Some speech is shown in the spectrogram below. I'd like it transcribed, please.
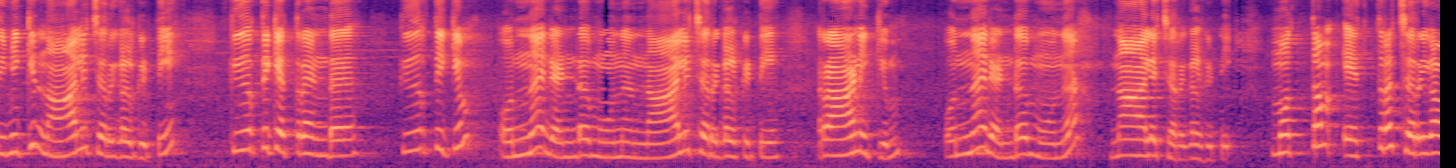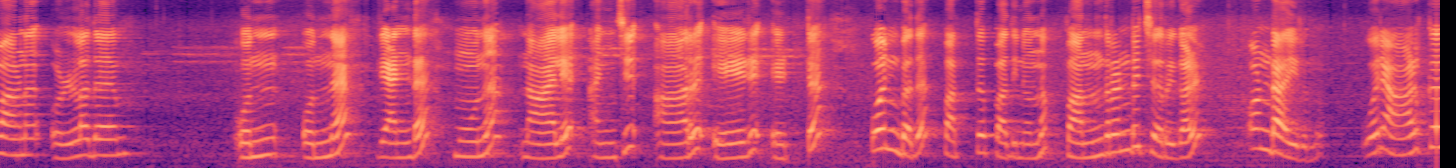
സിമിക്ക് നാല് ചെറികൾ കിട്ടി. കീർത്തിക്ക് എത്രയുണ്ട്? കീർത്തിക്കും ഒന്ന് രണ്ട് മൂന്ന് നാല് ചെറികൾ കിട്ടി. റാണിക്കും ഒന്ന് രണ്ട് മൂന്ന് നാല് ചെറികൾ കിട്ടി. മൊത്തം എത്ര ചെറികളാണ് ഉള്ളത്? ഒന്ന് ഒന്ന് രണ്ട് മൂന്ന് നാല് അഞ്ച് ആറ് ഏഴ് എട്ട് ഒൻപത് പത്ത് പതിനൊന്ന് പന്ത്രണ്ട് ചെറികൾ ഉണ്ടായിരുന്നു. ഒരാൾക്ക്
